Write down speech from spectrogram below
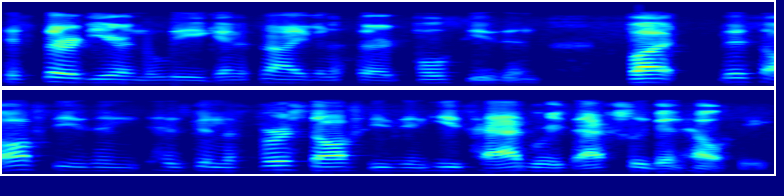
his third year in the league, and it's not even a third full season. But this off season has been the first off season he's had where he's actually been healthy.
